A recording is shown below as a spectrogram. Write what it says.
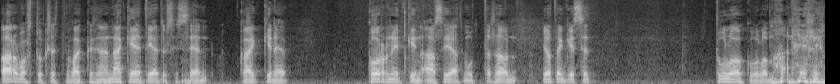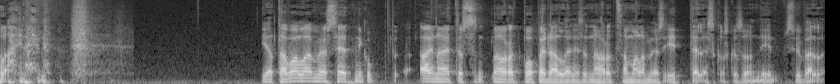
arvostuksesta, vaikka siinä näkee tietysti sen kaikki ne kornitkin asiat, mutta se on jotenkin se tulokulma on erilainen. Ja tavallaan myös se, että niinku aina, että jos naurat Popedalle, niin sä naurat samalla myös itsellesi, koska se on niin syvällä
